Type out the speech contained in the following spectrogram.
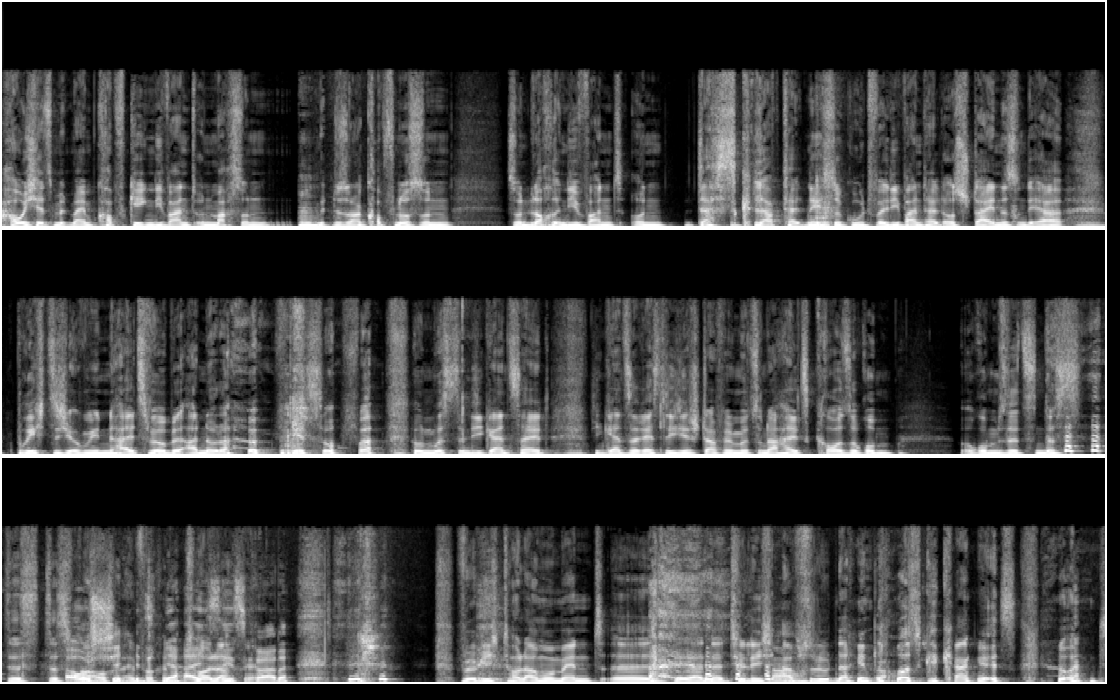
hau ich jetzt mit meinem Kopf gegen die Wand und mach so ein, mit so einer Kopfnuss so ein, so ein Loch in die Wand. Und das klappt halt nicht so gut, weil die Wand halt aus Stein ist und er bricht sich irgendwie einen Halswirbel an oder irgendwie so und muss dann die ganze Zeit, die ganze restliche Staffel mit so einer Halskrause rum, rumsitzen. Das, das, das war auch einfach ein ja, toller. Wirklich toller Moment, äh, der natürlich absolut nach hinten losgegangen ist. Und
